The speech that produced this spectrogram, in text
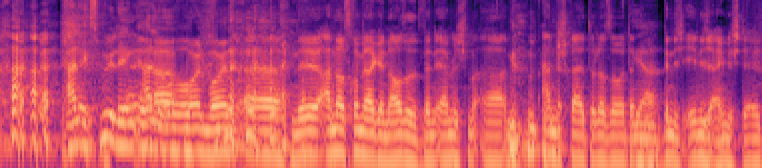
Alex Mühling, hallo. Ja, moin, moin. äh, nee, andersrum ja genauso. Wenn er mich anschreit oder so, dann ja. bin ich eh nicht eingestellt.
